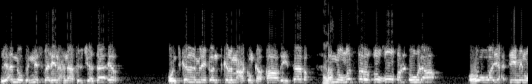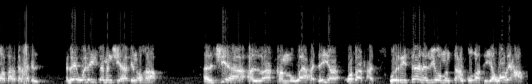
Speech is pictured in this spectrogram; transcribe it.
لأنه بالنسبة لنا إحنا في الجزائر ونتكلم لي نتكلم معكم كقاضي سابق أيوة. أنه مصدر الضغوط الأولى هو يأتي من وزارة العدل وليس من جهات أخرى. الجهة الرقم واحد هي وزارة العدل والرسالة اليوم نتاع القضاة هي واضحة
